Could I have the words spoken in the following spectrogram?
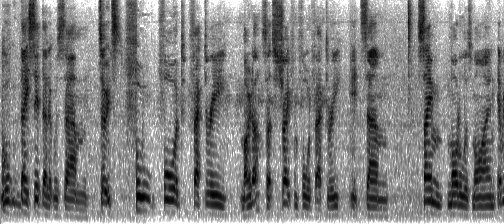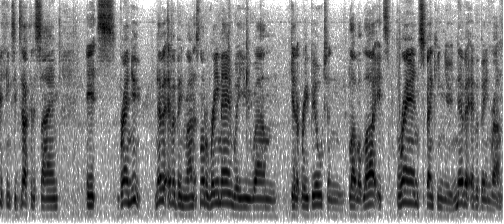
well, they said that it was um, so it's full Ford factory motor. So it's straight from Ford factory. It's um, same model as mine. Everything's exactly the same. It's brand new. Never ever been run. It's not a reman where you um, get it rebuilt and blah blah blah. It's brand spanking new. Never ever been run.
